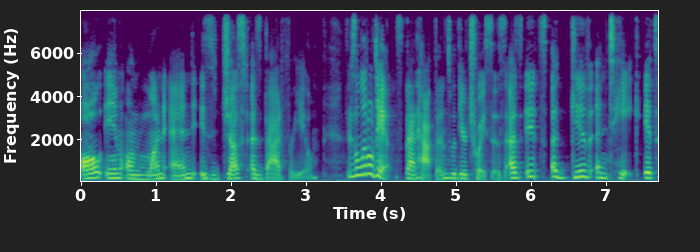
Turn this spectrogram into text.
all in on one end is just as bad for you. There's a little dance that happens with your choices, as it's a give and take. It's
